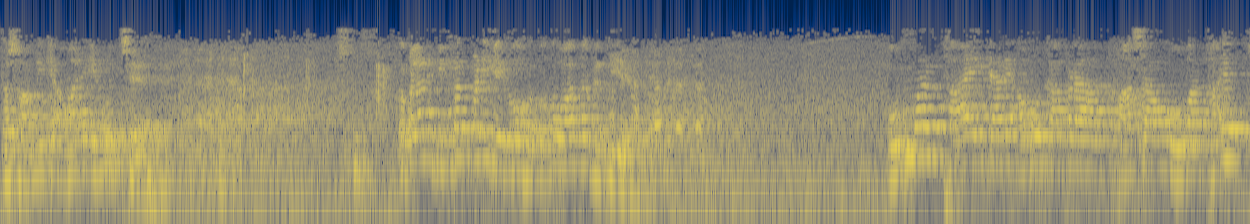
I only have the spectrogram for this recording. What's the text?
તો સ્વામી કે, અમારે એવું જ છે. તો પેલા હિંમત પડી ગઈ હતો તો વાંધો નથી ઉંમર થાય ત્યારે અમુક આપણા પાસાઓ ઊભા થાય જ.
